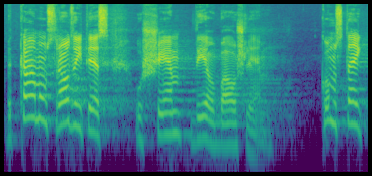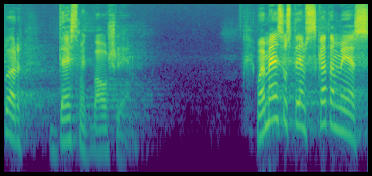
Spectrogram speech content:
Bet kā mums raudzīties uz šiem dievu baušļiem? Ko mums teikt par desmit baušļiem? Vai mēs uz tiem skatāmies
